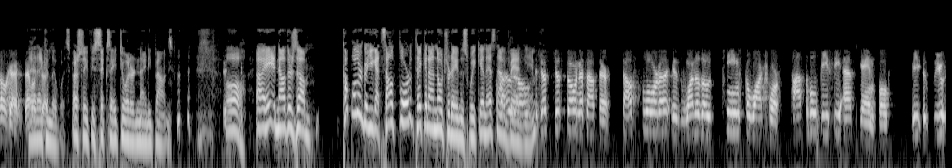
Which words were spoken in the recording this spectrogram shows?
Okay, that, That I good. can live with, especially if he's six eight, two hundred and ninety pounds. oh, uh, hey, now there's um, a couple other good. You got South Florida taking on Notre Dame this weekend. That's not a Well, bad no, game. Just just throwing this out there. South Florida is one of those teams to watch for. Possible BCS game, folks. B, you,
